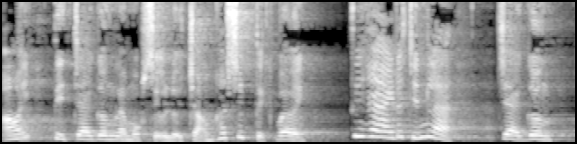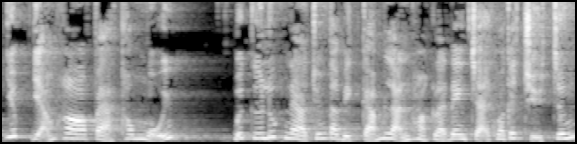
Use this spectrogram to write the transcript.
ói thì trà gừng là một sự lựa chọn hết sức tuyệt vời. Thứ hai đó chính là trà gừng giúp giảm ho và thông mũi. Bất cứ lúc nào chúng ta bị cảm lạnh hoặc là đang trải qua các triệu chứng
